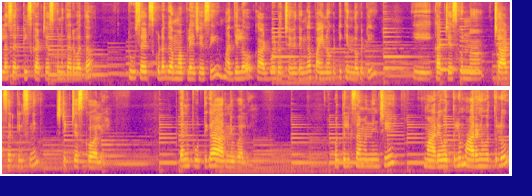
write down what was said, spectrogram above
ఇలా సర్కిల్స్ కట్ చేసుకున్న తర్వాత టూ సైడ్స్ కూడా గమ్ అప్లై చేసి మధ్యలో కార్డ్బోర్డ్ వచ్చే విధంగా పైన ఒకటి కింద ఒకటి ఈ కట్ చేసుకున్న చార్ట్ సర్కిల్స్ని స్టిక్ చేసుకోవాలి. దాన్ని పూర్తిగా ఆరనివ్వాలి. ఒత్తులకు సంబంధించి మారే ఒత్తులు మారని ఒత్తులు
